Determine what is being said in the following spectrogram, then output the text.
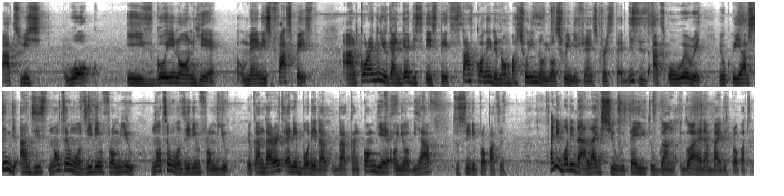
at which work is going on here. Man it's fast paced and currently you can get this estate start calling the number showing on your screen if you're interested. This is at Owerri. You, you have seen the address nothing was hidden from you. Nothing was hidden from you. You can direct anybody that, that can come here on your behalf to see the property anybody that likes you will tell you to go, and, go ahead and buy this property.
